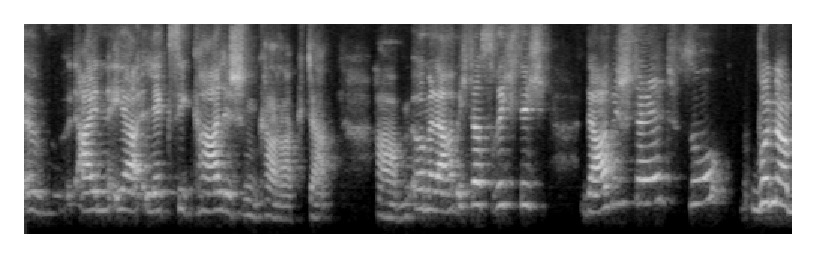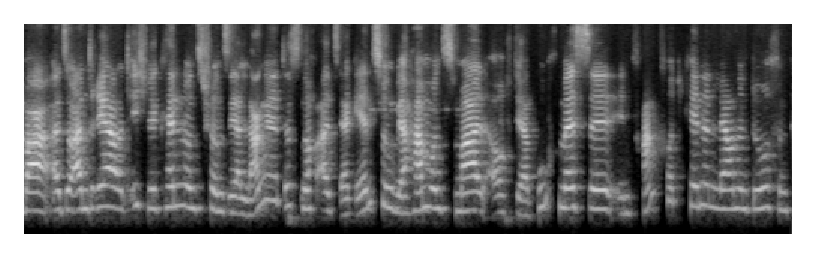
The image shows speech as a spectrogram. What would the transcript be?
äh, einen eher lexikalischen Charakter haben. Irmela, habe ich das richtig dargestellt so? Wunderbar. Also Andrea und ich, wir kennen uns schon sehr lange. Das noch als Ergänzung. Wir haben uns mal auf der Buchmesse in Frankfurt kennenlernen dürfen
